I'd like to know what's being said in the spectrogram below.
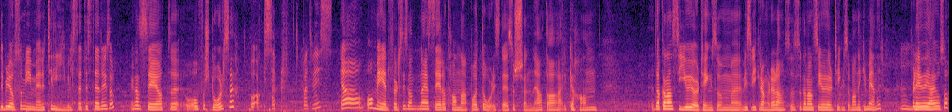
det blir også mye mer tilgivelse til stede, liksom. Jeg kan se at og, og forståelse. Og aksept, på et vis. Ja, og medfølelse. sant? Når jeg ser at han er på et dårlig sted, så skjønner jeg at da er ikke han Da kan han si og gjøre ting som eh, Hvis vi krangler, da, så, så kan han si og gjøre ting som han ikke mener. Mm. For det gjør jeg også.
